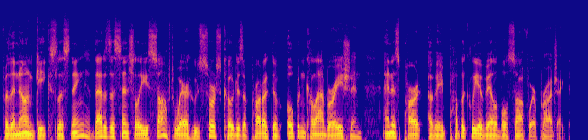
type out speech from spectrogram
For the non geeks listening, that is essentially software whose source code is a product of open collaboration and is part of a publicly available software project.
